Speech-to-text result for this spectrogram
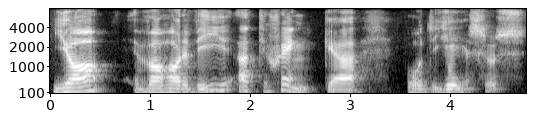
Ja, vad har vi att skänka åt Jesus?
